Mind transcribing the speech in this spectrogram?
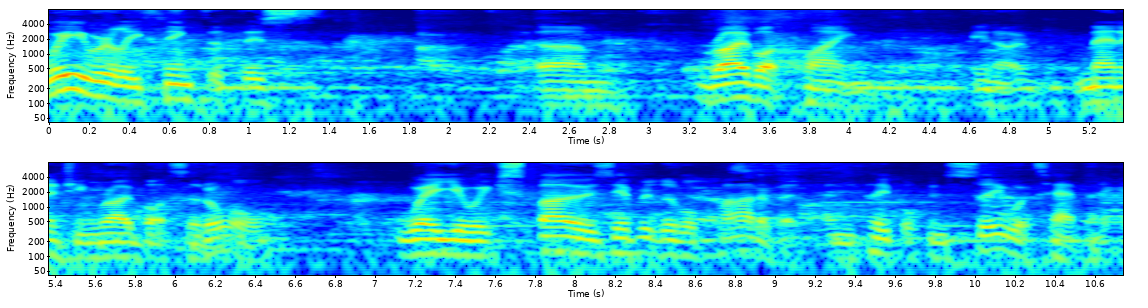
we really think that this um, robot playing, you know, managing robots at all, where you expose every little part of it and people can see what's happening.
